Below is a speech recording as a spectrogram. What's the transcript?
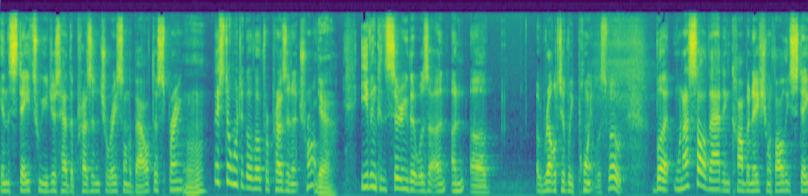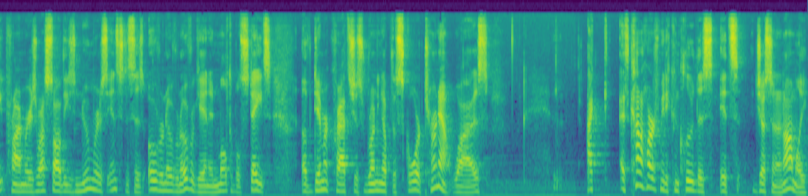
in the states where you just had the presidential race on the ballot this spring. They still went to go vote for President Trump. Mm-hmm. Yeah. even considering that it was a, a, a a relatively pointless vote. But when I saw that in combination with all these state primaries, where I saw these numerous instances over and over and over again in multiple states of Democrats just running up the score turnout wise, I, it's kind of hard for me to conclude this. It's just an anomaly.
